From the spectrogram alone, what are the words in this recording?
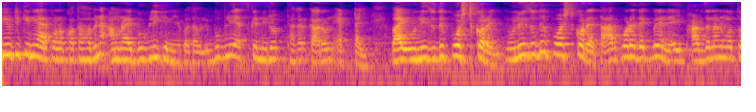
বিউটিকে নিয়ে আর কোনো কথা হবে না, আমরা এই বুবলিকে নিয়ে কথা বলি। বুবলি আজকে নীরব থাকার কারণ একটাই। ভাই, উনি যদি পোস্ট করেন উনি যদি পোস্ট করে, তারপরে দেখবেন এই ফারজানার মতো,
